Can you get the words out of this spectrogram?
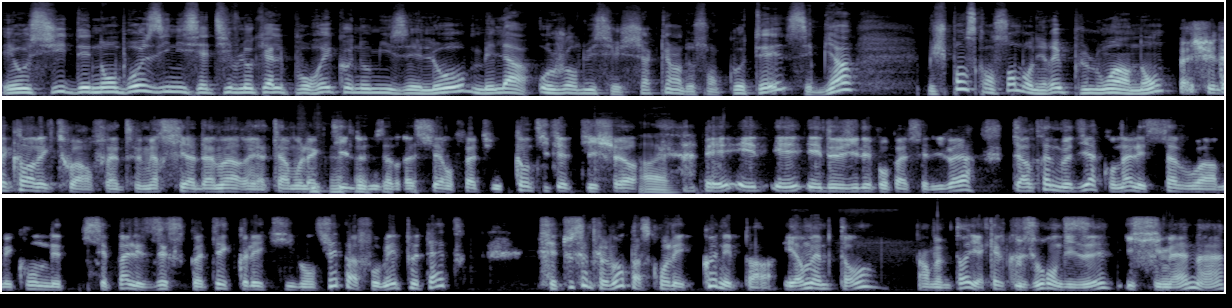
et aussi des nombreuses initiatives locales pour économiser l'eau. Mais là, aujourd'hui, c'est chacun de son côté, c'est bien. Mais je pense qu'ensemble, on irait plus loin, non? Bah, Je suis d'accord avec toi, en fait. Merci à Damar et à Thermolactile de nous adresser en fait une quantité de t-shirts et, de gilets pour passer l'hiver. Tu es en train de me dire qu'on a les savoirs, mais qu'on ne sait pas les exploiter collectivement. C'est pas faux, mais peut-être c'est tout simplement parce qu'on les connaît pas. Et en même temps, en même temps, il y a quelques jours, on disait, ici même, hein,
